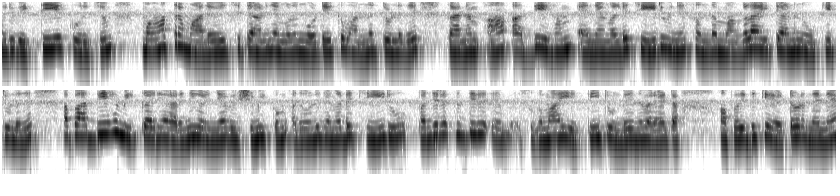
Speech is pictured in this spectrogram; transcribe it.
ഒരു വ്യക്തിയെക്കുറിച്ചും മാത്രം ആലോചിച്ചിട്ടാണ് ഞങ്ങൾ ഇങ്ങോട്ടേക്ക് വന്നിട്ടുള്ളത്. കാരണം ആ അദ്ദേഹം ഞങ്ങളുടെ ചേരുവിനെ സ്വന്തം മകളായിട്ടാണ് നോക്കിയിട്ടുള്ളത്. അപ്പോൾ അദ്ദേഹം ഇക്കാര്യം അറിഞ്ഞു കഴിഞ്ഞാൽ വിഷമിക്കും. അതുകൊണ്ട് ഞങ്ങളുടെ ചീരു പഞ്ചരത്നത്തിൽ സുഖമായി എത്തിയിട്ടുണ്ട് എന്ന് പറയട്ടോ അപ്പോൾ ഇത് കേട്ട ഉടൻ തന്നെ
